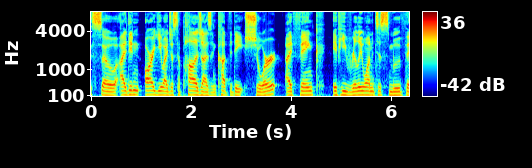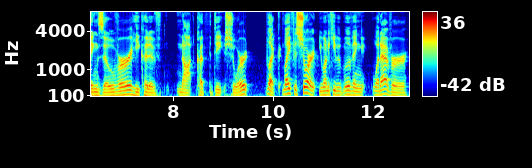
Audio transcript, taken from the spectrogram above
So I didn't argue. I just apologized and cut the date short. I think if he really wanted to smooth things over, he could have not cut the date short. Look, life is short. You want to keep it moving, whatever.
